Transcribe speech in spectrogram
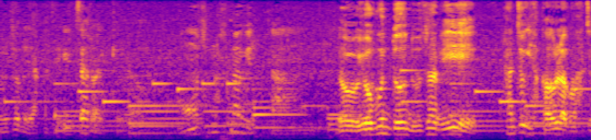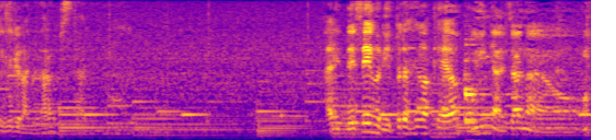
눈썹을 약간 좀 일자로 할게요. 어, 청순하겠다. 요, 요 분도 눈썹이 한쪽이 약간 올라가고 한쪽이 내려가는 나랑 비슷하네. 아니, 내 생을 이쁘다 생각해요? 본인이 알잖아요.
